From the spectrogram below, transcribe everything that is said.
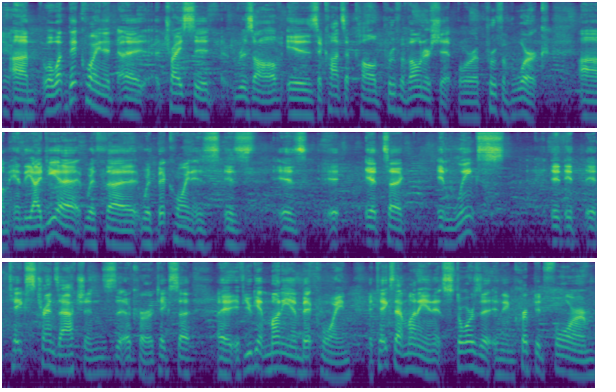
Yeah. Um, well, what Bitcoin uh, tries to resolve is a concept called proof of ownership or a proof of work. Um, and the idea with uh, with Bitcoin is is is it it uh, it links it, it, it takes transactions that occur. It takes uh, uh, Uh, if you get money in Bitcoin, it takes that money and it stores it in encrypted form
